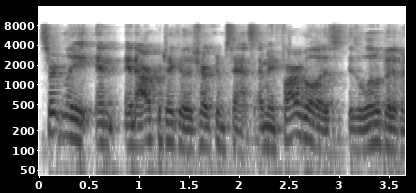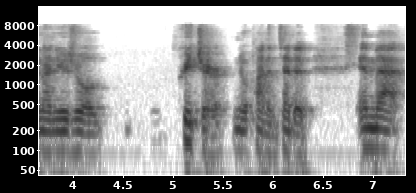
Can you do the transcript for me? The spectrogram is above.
Certainly, in, in our particular circumstance, I mean, Fargoal is, is a little bit of an unusual creature, no pun intended, in that,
